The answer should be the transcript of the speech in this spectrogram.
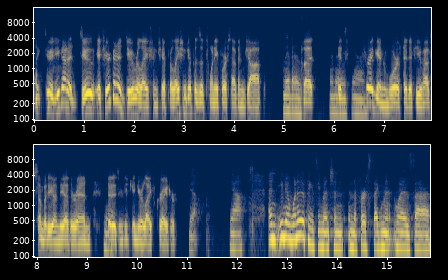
Like, dude, you got to do, if you're going to do relationship, relationship is a 24 7 job. It is. But it it's yeah. friggin' worth it if you have somebody on the other end that is making your life greater. Yeah. Yeah. And, you know, one of the things you mentioned in the first segment was uh,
